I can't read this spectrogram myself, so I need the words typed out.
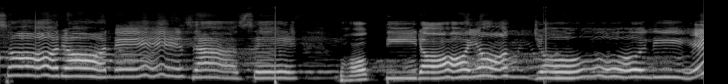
চৰণে যাচে ভক্তিৰ অঞ্জলি। হে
